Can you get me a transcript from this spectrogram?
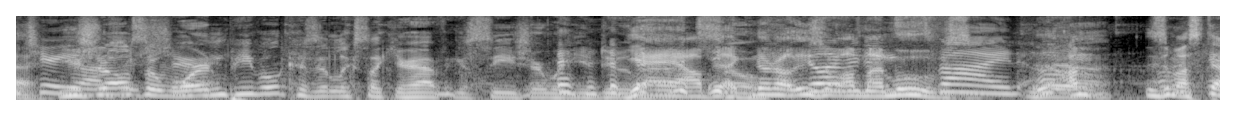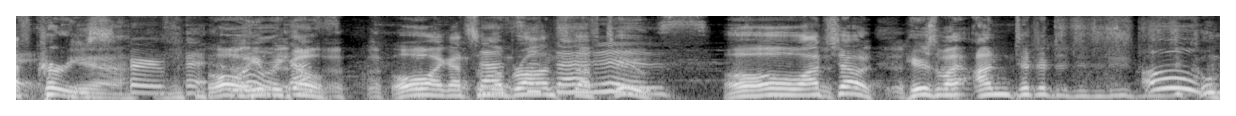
come cheer you, You should on also sure. warn people because it looks like you're having a seizure when you do that. Yeah, I'll be like, no, no, these No, are all my moves. fine. I'm- these are my Steph Okay. Curry's. Yeah. Perfect. Oh, here we go. Oh, I got some LeBron stuff too. Oh, watch out. Here's my Oh,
